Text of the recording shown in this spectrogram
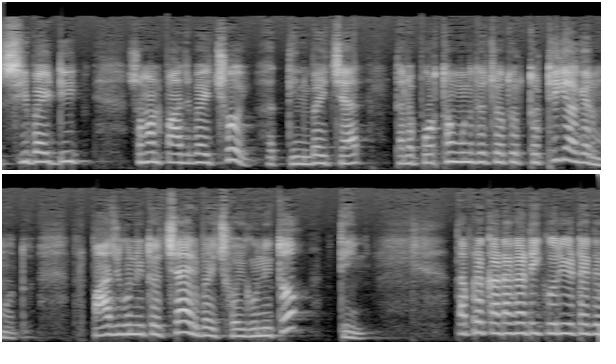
সি বাই ডি সমান পাঁচ বাই ছয় আর তিন বাই চার, তাহলে প্রথম গুণিত চতুর্থ ঠিক আগের মতো। পাঁচ গুণিত চার বাই ছয় গুণিত তিন। তারপরে কাটাকাটি করি, এটাকে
